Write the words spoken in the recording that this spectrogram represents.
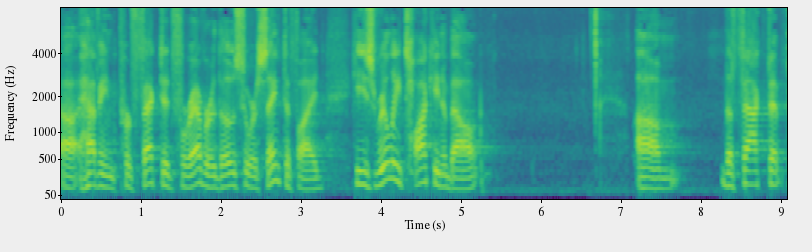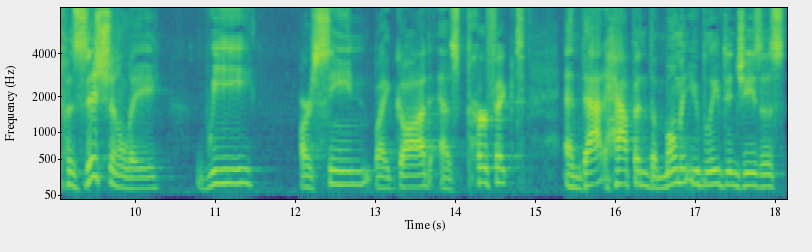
uh, having perfected forever those who are sanctified, he's really talking about um, the fact that positionally we are seen by God as perfect, and that happened the moment you believed in Jesus,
